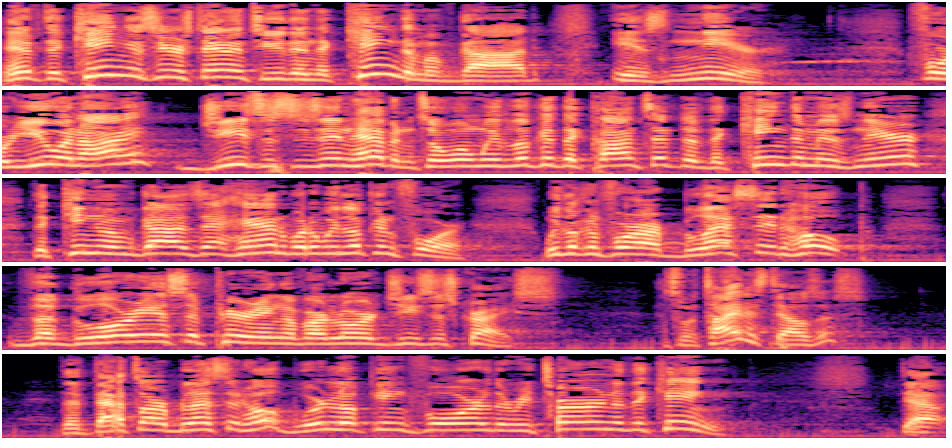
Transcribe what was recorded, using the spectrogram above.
And if the king is here standing to you, then the kingdom of God is near. For you and I, Jesus is in heaven. So when we look at the concept of the kingdom is near, the kingdom of God is at hand, what are we looking for? We're looking for our blessed hope, the glorious appearing of our Lord Jesus Christ. That's what Titus tells us. That that's our blessed hope. We're looking for the return of the king. Yeah,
